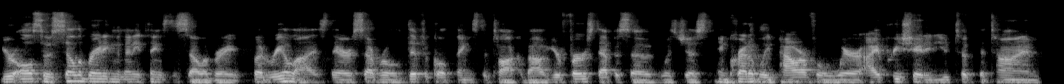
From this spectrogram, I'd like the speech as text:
You're also celebrating the many things to celebrate, but realize there are several difficult things to talk about. Your first episode was just incredibly powerful, where I appreciated you took the time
